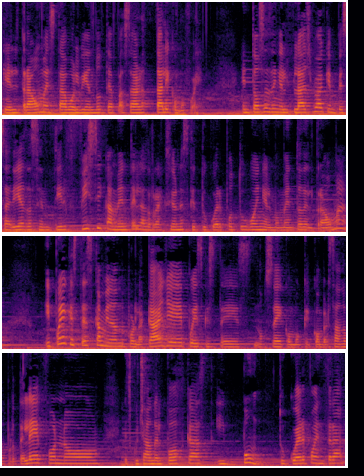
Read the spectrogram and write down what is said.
que el trauma está volviéndote a pasar tal y como fue. Entonces en el flashback empezarías a sentir físicamente las reacciones que tu cuerpo tuvo en el momento del trauma. Y puede que estés caminando por la calle, puede que estés, no sé, como que conversando por teléfono, escuchando el podcast y ¡boom! Tu cuerpo entra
